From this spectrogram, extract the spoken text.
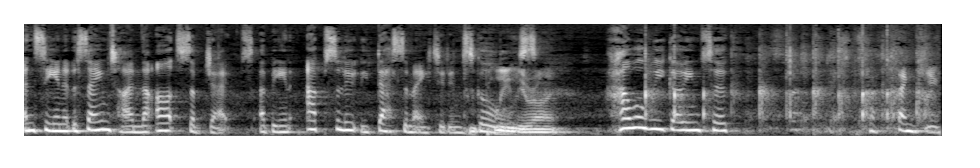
and seeing at the same time that arts subjects are being absolutely decimated in schools. Completely right. How are we going to? Thank you.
